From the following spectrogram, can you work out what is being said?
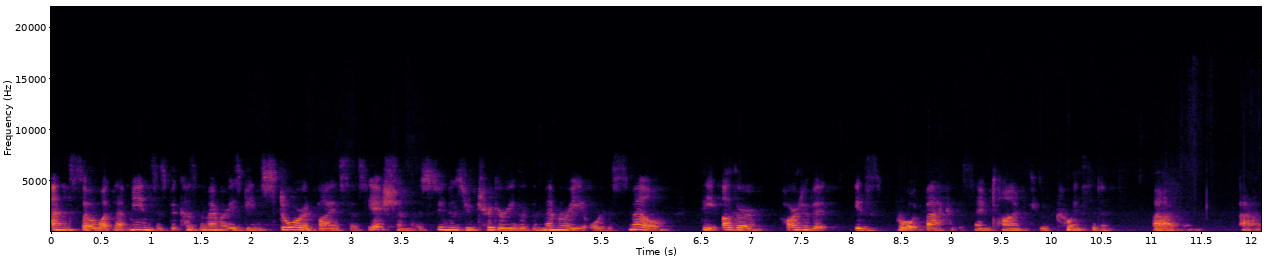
And so what that means is because the memory is being stored by association, as soon as you trigger either the memory or the smell, the other part of it is brought back at the same time through coincidence. uh, uh,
